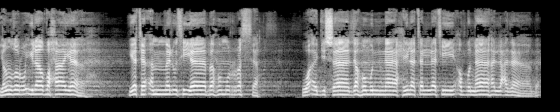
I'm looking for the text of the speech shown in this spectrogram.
ينظر إلى ضحاياه يتأمل ثيابهم الرثه وأجسادهم الناحلة التي أضناها العذاب.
